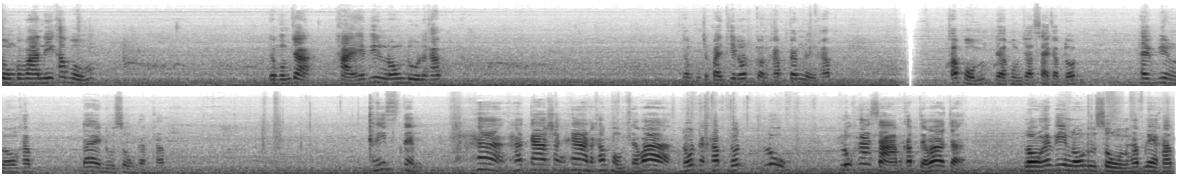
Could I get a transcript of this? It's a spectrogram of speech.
ทรงประมาณนี้ครับผม เดี๋ยวผมจะถ่ายให้พี่น้องดูนะครับ เดี๋ยวผมจะไปที่รถก่อนครับแป๊บหนึ่งครับ ครับผมเดี๋ยวผมจะใส่กับรถให้พี่น้องครับ ได้ดูทรงกันครับอันนี้สเต็ปห้าห้าเก้าช่างห้านะครับ ผมแต่ว่ารถนะครับรถลูกลูกห้าสามครับ แต่ว่าจะลองให้พี่น้องดูทรงนะครับเนี่ยครับ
